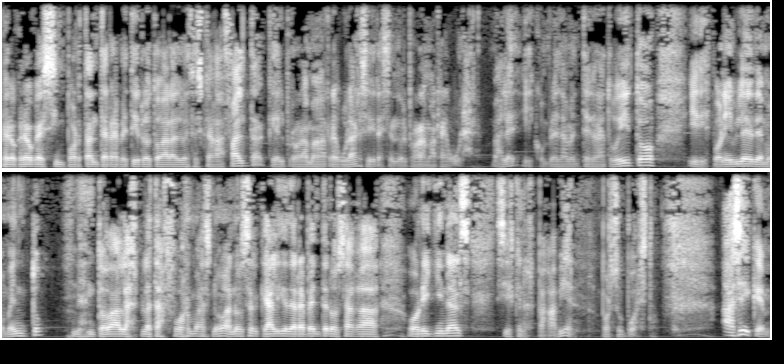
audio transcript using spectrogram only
pero creo que es importante repetirlo todas las veces que haga falta, que el programa regular seguirá siendo el programa regular, ¿vale? Y completamente gratuito y disponible de momento en todas las plataformas, ¿no? A no ser que alguien de repente nos haga originals, si es que nos paga bien, por supuesto. Así que,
